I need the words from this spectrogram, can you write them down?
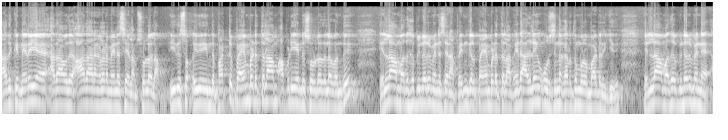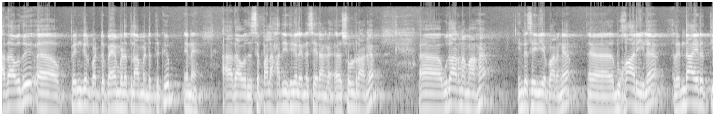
அதுக்கு நிறைய அதாவது ஆதாரங்களை நம்ம என்ன செய்யலாம்? சொல்லலாம். இது சொ- இது இந்த பட்டு பயன்படுத்தலாம் அப்படி என்று சொல்கிறதுல வந்து எல்லா மதகபினரும் என்ன செய்யலாம்? பெண்கள் பயன்படுத்தலாம். ஏன்னா அதுலேயும் ஒரு சின்ன கருத்து முரண்பாடு இருக்குது. எல்லா மதபினரும் என்ன அதாவது பெண்கள் பட்டு பயன்படுத்தலாம் என்றதுக்கு என்ன அதாவது ச- பல ஹதீதுகள் என்ன செய்கிறாங்க சொல்கிறாங்க உதாரணமாக இந்த செய்தியை பாருங்கள் புகாரியில் ரெண்டாயிரத்தி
